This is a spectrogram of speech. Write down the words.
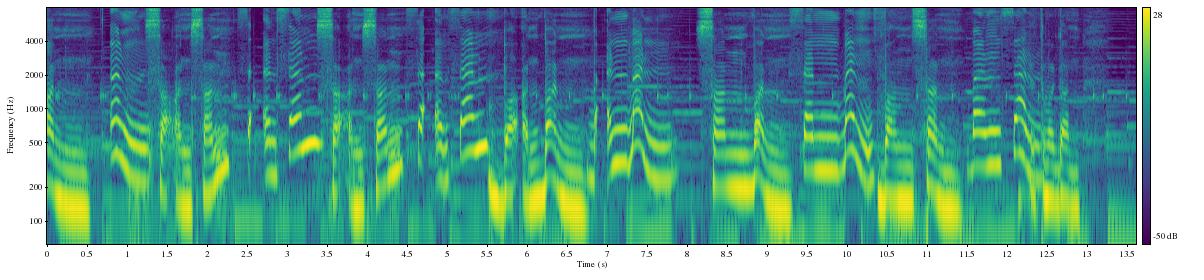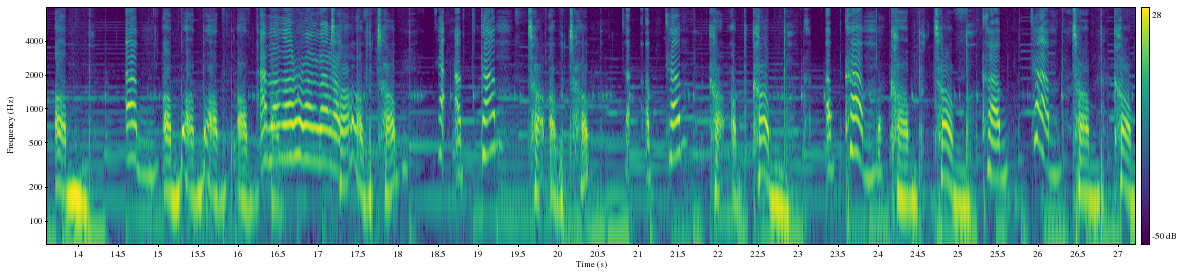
An. An. Saan san. Saan san. Saan san. Saan san. Baan ban. Baan ban. san ban Bansan. Bansan. Ito magan. Ab. Ab. Ab ab ab ab. Ab ab ab ab. Tab tab. up tub. Tub tub. Tub tub. Cub cub. Cub cub. Cub tub. Cub tub. Tub cub.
